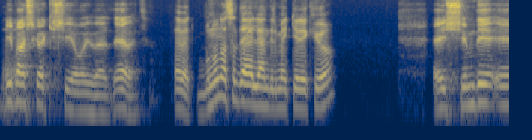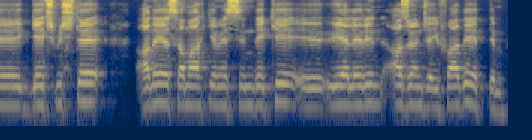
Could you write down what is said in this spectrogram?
Bir başka kişiye oy verdi evet. Evet bunu nasıl değerlendirmek gerekiyor? E, şimdi e, geçmişte Anayasa Mahkemesi'ndeki e, üyelerin az önce ifade ettim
